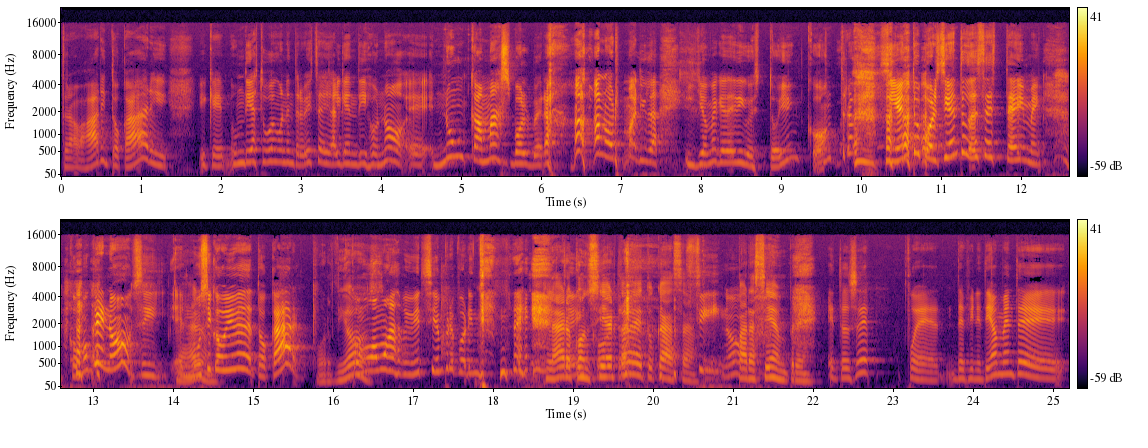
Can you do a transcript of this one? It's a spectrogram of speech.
trabajar y tocar y, y que un día estuve en una entrevista y alguien dijo, no, eh, nunca más volverá a la normalidad. Y yo me quedé y digo, estoy en contra 100% de ese statement. ¿Cómo que no? Si el músico vive de tocar. Por Dios. ¿Cómo vamos a vivir siempre por internet? Claro, Estoy en concierto contra. de tu casa. Sí, no. Para siempre. Entonces, pues definitivamente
